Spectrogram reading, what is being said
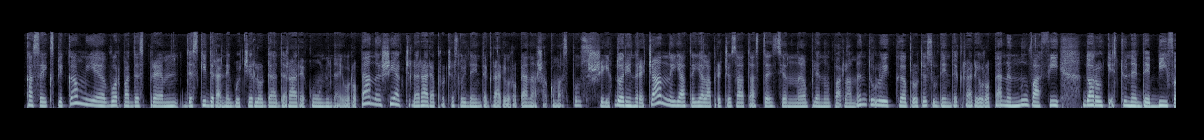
Ca să explicăm, e vorba despre deschiderea negocierilor de aderare cu Uniunea Europeană și accelerarea procesului de integrare europeană, așa cum a spus și Dorin Recean. Iată, el a precizat astăzi în plenul Parlamentului că procesul de integrare integrare europeană nu va fi doar o chestiune de bifă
